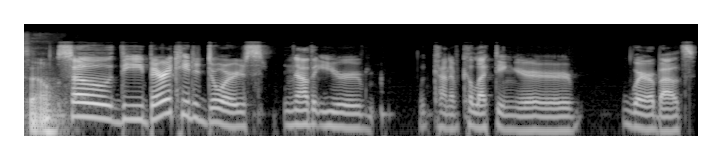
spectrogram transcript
So So the barricaded doors, now that you're kind of collecting your whereabouts,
